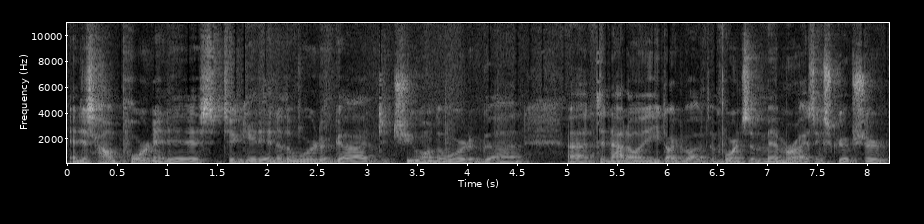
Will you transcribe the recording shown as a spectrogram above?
and just how important it is to get into the Word of God, to chew on the Word of God, uh, to not only he talked about the importance of memorizing Scripture,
